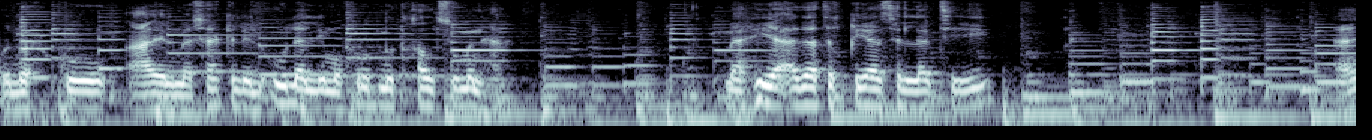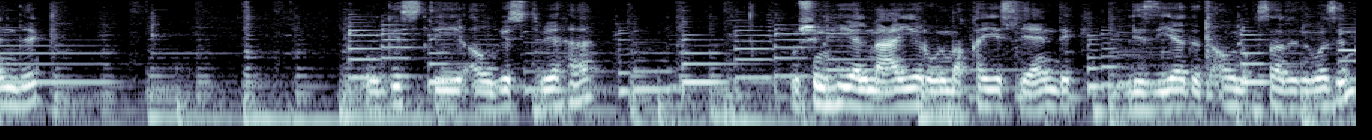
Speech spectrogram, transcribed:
ونحكوا عن المشاكل الأولى اللي مفروض نتخلصوا منها. ما هي أداة القياس التي عندك وقستي أو قست بها؟ وشن هي المعايير والمقاييس اللي عندك لزيادة أو نقصان الوزن؟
